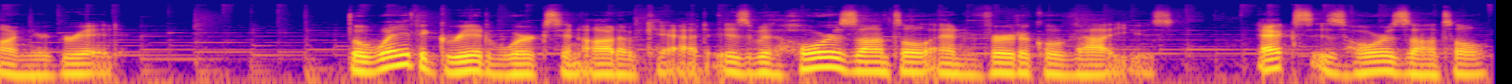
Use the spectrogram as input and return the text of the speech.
on your grid. The way the grid works in AutoCAD is with horizontal and vertical values. x is horizontal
